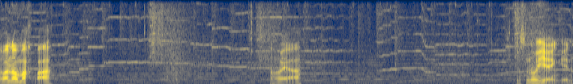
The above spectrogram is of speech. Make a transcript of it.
aber noch mal müssen nur hier hingehen.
